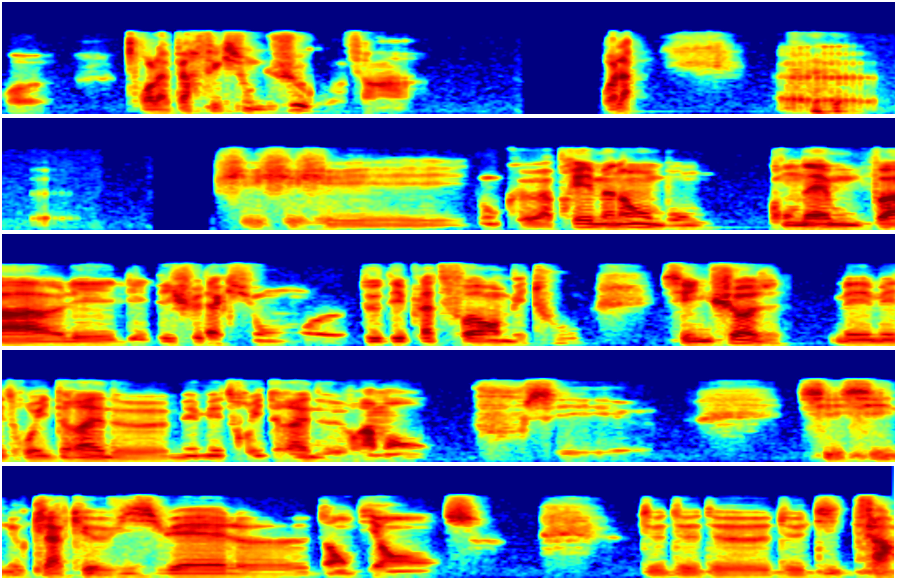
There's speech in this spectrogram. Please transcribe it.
pour, pour la perfection du jeu. Quoi. Enfin, voilà. Donc après maintenant, bon, qu'on aime ou pas les, les, les jeux d'action de des plateformes et tout, c'est une chose mais Metroid Dread, euh, mais Metroid Dread, euh, vraiment, c'est euh, c'est une claque visuelle, d'ambiance, de de de, de, enfin,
